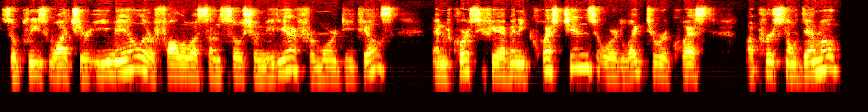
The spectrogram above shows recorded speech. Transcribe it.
so please watch your email or follow us on social media for more details. And of course, if you have any questions or would like to request a personal demo,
